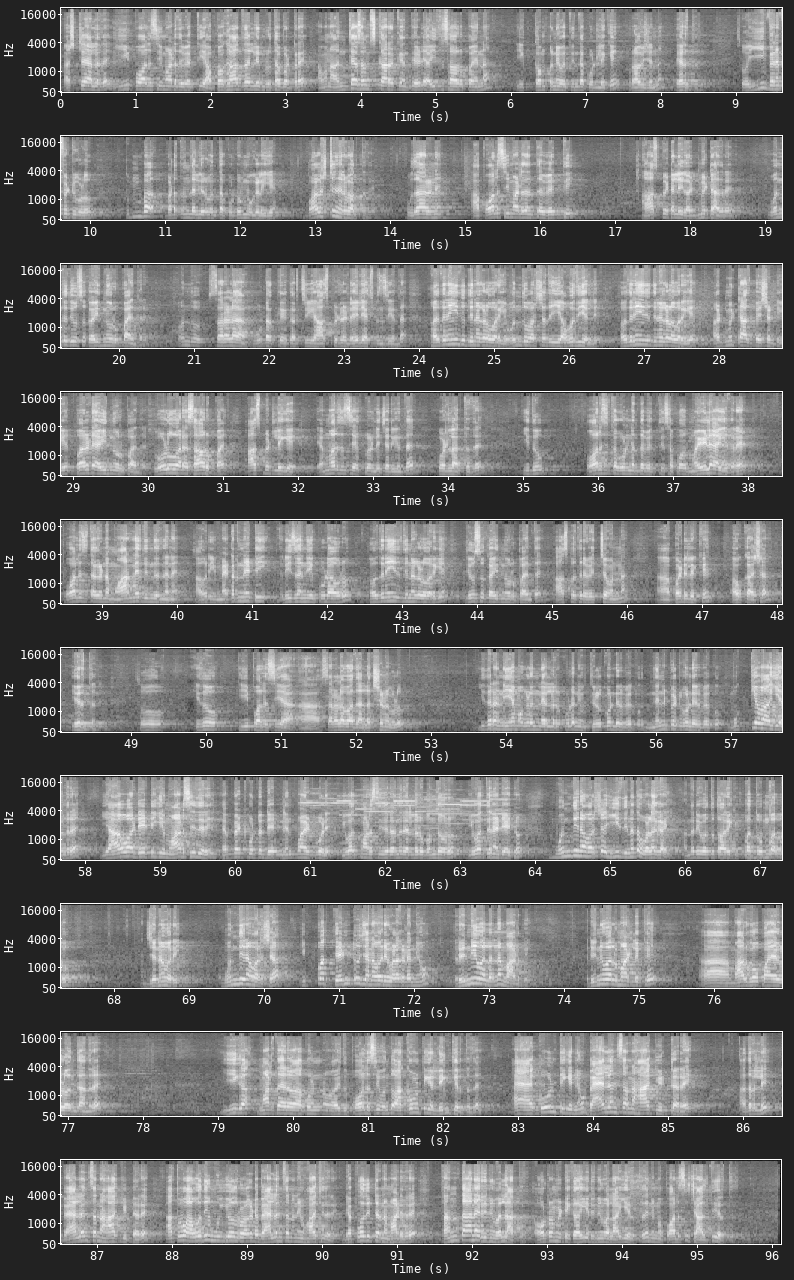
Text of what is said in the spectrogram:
ಅಷ್ಟೇ ಅಲ್ಲದೆ ಈ ಪಾಲಿಸಿ ಮಾಡಿದ ವ್ಯಕ್ತಿ ಅಪಘಾತದಲ್ಲಿ ಮೃತಪಟ್ಟರೆ ಅವನ ಅಂತ್ಯ ಸಂಸ್ಕಾರಕ್ಕೆ ಅಂತೇಳಿ ಐದು ಸಾವಿರ ರೂಪಾಯಿನ ಈ ಕಂಪನಿ ವತಿಯಿಂದ ಕೊಡಲಿಕ್ಕೆ ಪ್ರಾವಿಷನ್ ಇರ್ತದೆ ಸೊ ಈ ಬೆನಿಫಿಟ್ಗಳು ತುಂಬ ಬಡತನದಲ್ಲಿರುವಂಥ ಕುಟುಂಬಗಳಿಗೆ ಭಾಳಷ್ಟು ನೆರವಾಗ್ತದೆ. ಉದಾಹರಣೆ, ಆ ಪಾಲಿಸಿ ಮಾಡಿದಂಥ ವ್ಯಕ್ತಿ ಹಾಸ್ಪಿಟಲಿಗೆ ಅಡ್ಮಿಟ್ ಆದರೆ ಒಂದು ದಿವಸಕ್ಕೆ ಐದುನೂರು ರೂಪಾಯಿ ಅಂದರೆ ಒಂದು ಸರಳ ಊಟಕ್ಕೆ ಖರ್ಚಿಗೆ ಹಾಸ್ಪಿಟಲ್ ಡೈಲಿ ಎಕ್ಸ್ಪೆನ್ಸಿಗಿಂತ ಹದಿನೈದು ದಿನಗಳವರೆಗೆ, ಒಂದು ವರ್ಷದ ಈ ಅವಧಿಯಲ್ಲಿ ಹದಿನೈದು ದಿನಗಳವರೆಗೆ ಅಡ್ಮಿಟ್ ಆದ ಪೇಷಂಟಿಗೆ ಪರ್ ಡೇ ಐದುನೂರು ರೂಪಾಯಿ ಅಂದರೆ ಏಳುವರೆ ಸಾವಿರ ರೂಪಾಯಿ ಹಾಸ್ಪಿಟ್ಲಿಗೆ ಎಮರ್ಜೆನ್ಸಿ ಎಕ್ಸ್ಪೆಂಡಿಚರ್ಗಿಂತ ಕೊಡಲಾಗ್ತದೆ. ಇದು ಪಾಲಿಸಿ ತಗೊಂಡಂಥ ವ್ಯಕ್ತಿ ಸಪೋಸ್ ಮಹಿಳೆ ಆಗಿದ್ದರೆ ಪಾಲಿಸಿ ತಗೊಂಡ ಮಾರನೇ ದಿನದಿಂದನೇ ಅವರು ಈ ಮೆಟರ್ನಿಟಿ ರೀಸನ್ನಿಗೆ ಕೂಡ ಅವರು ಹದಿನೈದು ದಿನಗಳವರೆಗೆ ದಿವಸಕ್ಕೆ ಐದುನೂರು ರೂಪಾಯಿ ಅಂತ ಆಸ್ಪತ್ರೆ ವೆಚ್ಚವನ್ನು ಪಡೀಲಿಕ್ಕೆ ಅವಕಾಶ ಇರ್ತದೆ. ಸೊ ಇದು ಈ ಪಾಲಿಸಿಯ ಸರಳವಾದ ಲಕ್ಷಣಗಳು. ಇದರ ನಿಯಮಗಳನ್ನೆಲ್ಲರೂ ಕೂಡ ನೀವು ತಿಳ್ಕೊಂಡಿರಬೇಕು, ನೆನಪಿಟ್ಕೊಂಡಿರಬೇಕು. ಮುಖ್ಯವಾಗಿ ಅಂದರೆ ಯಾವ ಡೇಟಿಗೆ ಮಾಡಿಸಿದಿರಿ, ಹೆಬ್ಬೆಟ್ಟು ಕೊಟ್ಟ ಡೇಟ್ ನೆನಪು ಮಾಡಿಟ್ಕೊಳ್ಳಿ ಇವತ್ತು ಮಾಡಿಸ್ತಿದ್ದೀರಿ ಅಂದರೆ ಎಲ್ಲರೂ ಬಂದವರು, ಇವತ್ತಿನ ಡೇಟು. ಮುಂದಿನ ವರ್ಷ ಈ ದಿನದ ಒಳಗಾಗಿ, ಅಂದರೆ ಇವತ್ತು ತಾರೀಕು ಇಪ್ಪತ್ತೊಂಬತ್ತು ಜನವರಿ, ಮುಂದಿನ ವರ್ಷ ಇಪ್ಪತ್ತೆಂಟು ಜನವರಿ ಒಳಗಡೆ ನೀವು ರಿನ್ಯೂವಲನ್ನು ಮಾಡಬೇಕು. ರಿನ್ಯೂವಲ್ ಮಾಡಲಿಕ್ಕೆ ಮಾರ್ಗೋಪಾಯಗಳು ಅಂತ ಅಂದರೆ ಈಗ ಮಾಡ್ತಾ ಇರೋ ಅಕೌಂಟ್ ಇದು ಪಾಲಿಸಿ ಒಂದು ಅಕೌಂಟಿಗೆ ಲಿಂಕ್ ಇರ್ತದೆ. ಆ ಅಕೌಂಟಿಗೆ ನೀವು ಬ್ಯಾಲೆನ್ಸನ್ನು ಹಾಕಿಟ್ಟರೆ, ಅದರಲ್ಲಿ ಬ್ಯಾಲೆನ್ಸನ್ನು ಹಾಕಿಟ್ಟರೆ, ಅಥವಾ ಅವಧಿ ಮುಗಿಯೋದ್ರೊಳಗಡೆ ಬ್ಯಾಲೆನ್ಸನ್ನು ನೀವು ಹಾಕಿದರೆ ಡೆಪಾಸಿಟನ್ನು ಮಾಡಿದರೆ, ತಂತಾನೇ ರಿನ್ಯೂವಲ್ ಆಗ್ತದೆ. ಆಟೋಮೆಟಿಕ್ಕಾಗಿ ರಿನ್ಯೂವಲ್ ಆಗಿ ಇರ್ತದೆ, ನಿಮ್ಮ ಪಾಲಿಸಿ ಚಾಲ್ತಿ ಇರ್ತದೆ.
